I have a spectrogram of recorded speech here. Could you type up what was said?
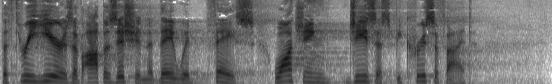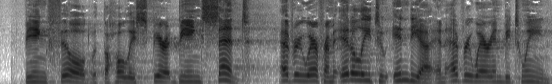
The three years of opposition that they would face, watching Jesus be crucified, being filled with the Holy Spirit, being sent everywhere from Italy to India and everywhere in between,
